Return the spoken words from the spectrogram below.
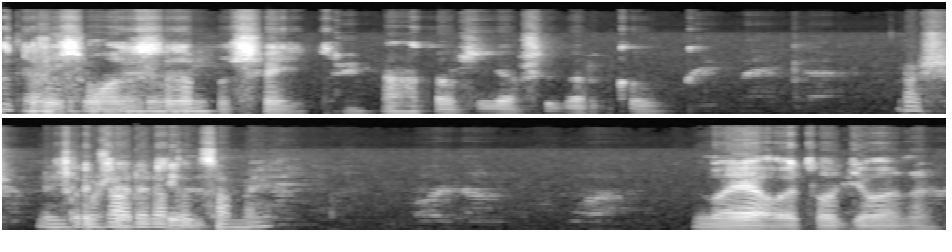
No to mohol super zase 3. Aha, tam sú ďalšie darkovky. Až, není to možná jde na ten samý? No je, ale je to oddelené.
